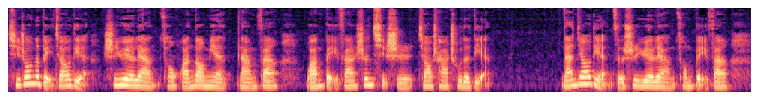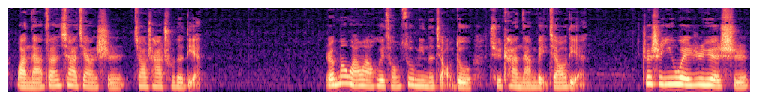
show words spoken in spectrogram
其中的北焦点是月亮从环道面南方往北方升起时交叉出的点，南焦点则是月亮从北方往南方下降时交叉出的点。人们往往会从宿命的角度去看南北焦点。这是因为日月食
